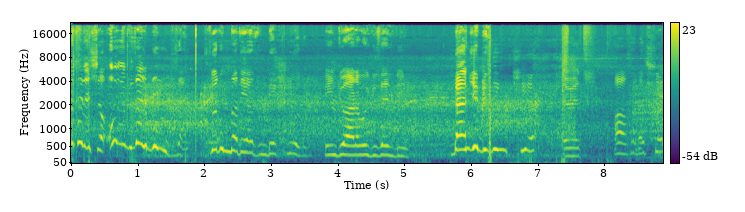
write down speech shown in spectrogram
Arkadaşlar o mu güzel bu mu güzel? Yorumlara yazın bekliyorum. Bence araba güzel değil. Bence bizimki. Evet. Arkadaşlar.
